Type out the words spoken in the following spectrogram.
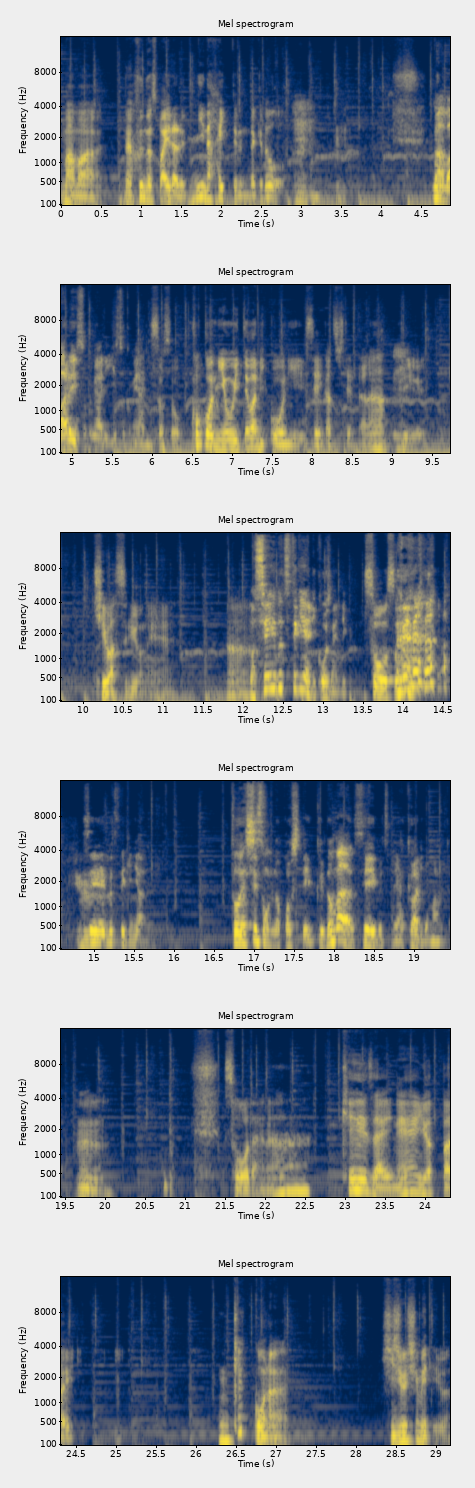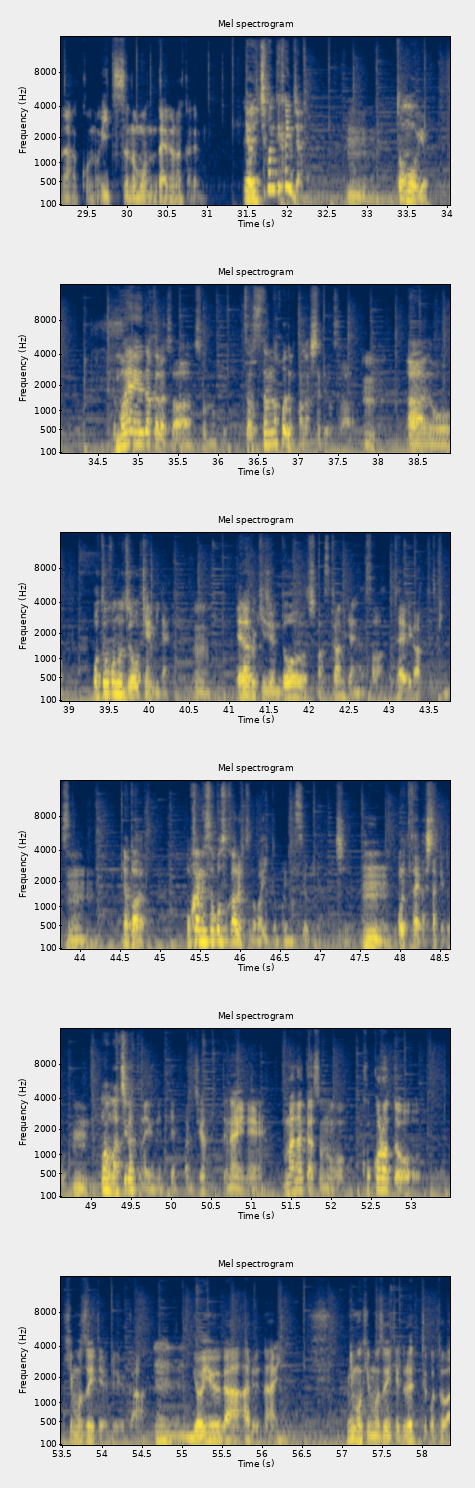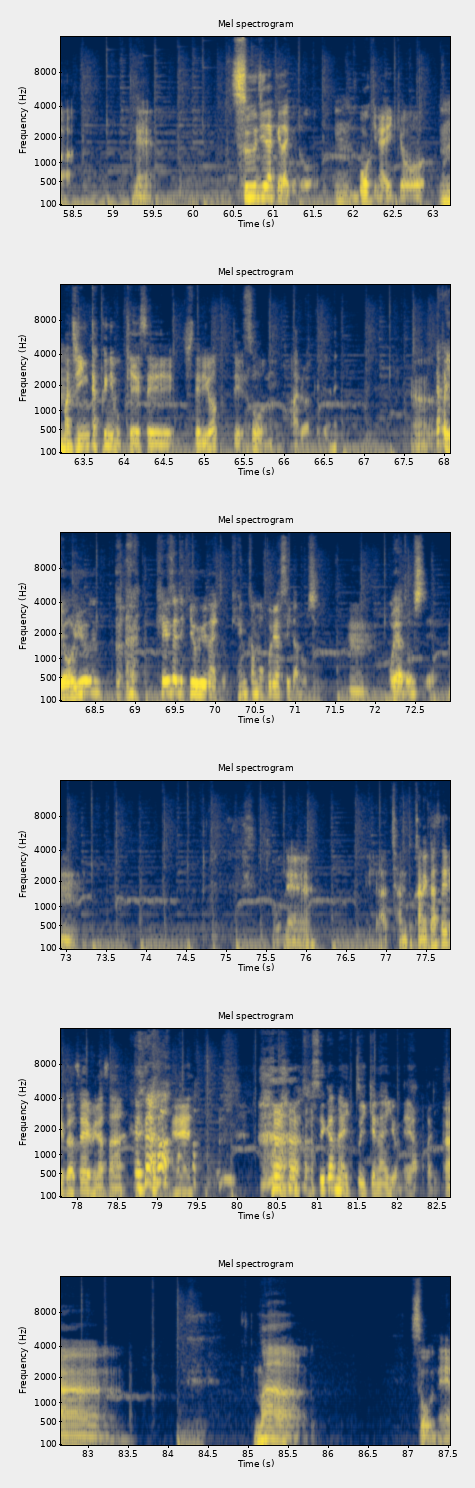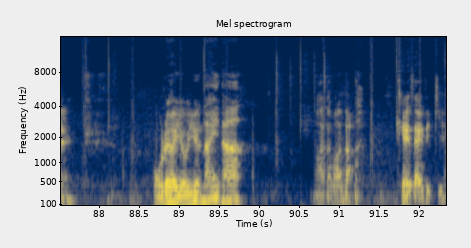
まあまあ負のスパイラルに入ってるんだけどうん。まあ悪い側面あり、いい側面あり。そうそう個々においては利口に生活してんだなっていう気はするよね、うんまあ生物的には利口じゃないんだけど。そうそう、うん生物的にはね。当然子孫残していくのが生物の役割でもあるから。うん。そうだよな。経済ね、やっぱ、結構な比重占めてるよな、この5つの問題の中でも。いや、一番でかいんじゃない？うん。と思うよ。前だからさ、その雑談の方でも話したけどさ、うん。あの、男の条件みたいな。うん。選ぶ基準どうしますか？みたいなさ、お便りがあった時にさ、うん。やっぱお金そこそこある人の方がいいと思いますよみたいな話、うん。俺と大がしたけど、うん。まあ間違ってないよねってやっぱり。間違ってないね。まあなんかその、心と紐づいてるというか、うんうん余裕があるないにも紐づいてくるってことは、ね、数字だけだけど、うん大きな影響をうんまあ、人格にも形成してるよっていうのもそうねあるわけだよね。うんやっぱ余裕、経済的余裕ないと喧嘩も起こりやすいだろうし、うん親同士で。うんそうね。いや、ちゃんと金稼いでくださいよ、皆さん。ね、稼がないといけないよね、やっぱり。うんまあ、そうね。俺は余裕ないな。まだまだ。経済的。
